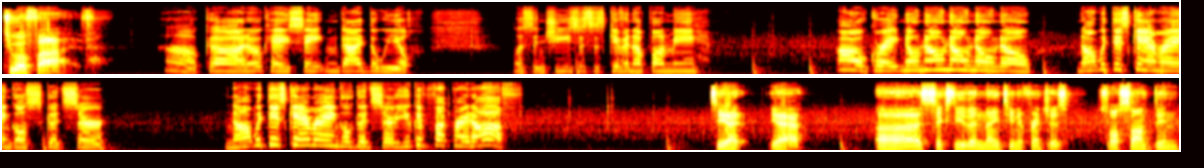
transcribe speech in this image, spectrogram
205. Oh, God. Okay, Satan, guide the wheel. Listen, Jesus has given up on me. Oh, great. No, no, no, no, no. Not with this camera angle, good sir. Not with this camera angle, good sir. You can fuck right off. See, I, yeah. Uh, 60 then 19 in French is 79.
